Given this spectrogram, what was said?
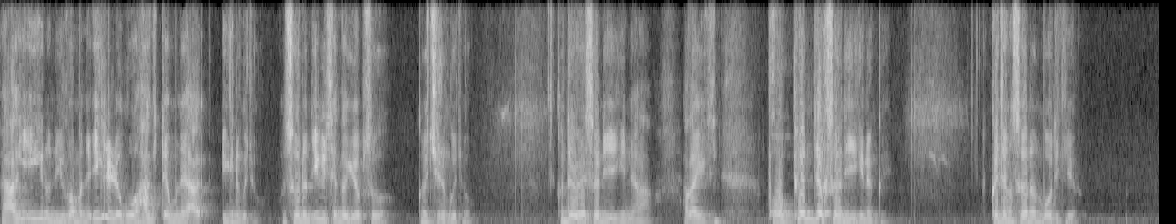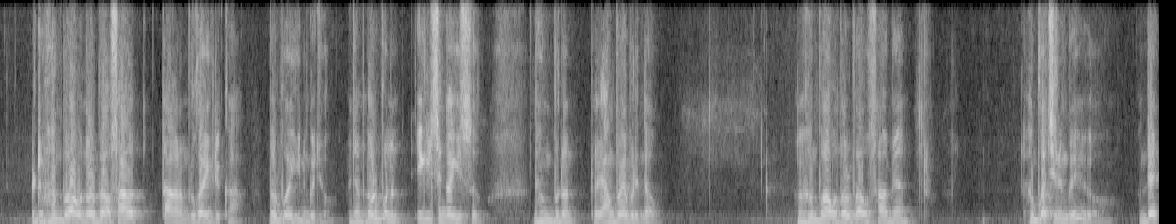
악이 이기는 이유가 뭐냐. 이기려고 하기 때문에 악, 이기는 거죠. 선은 이길 생각이 없어. 그래 지는 거죠. 근데 왜 선이 이기냐. 아까 보편적 선이 이기는 거예요. 그냥 선은 못 이겨요. 흥부하고 놀부하고 싸웠다 그러면 누가 이길까? 놀부가 이기는 거죠. 왜냐면 놀부는 이길 생각이 있어. 근데 흥부는 또 양보해버린다고. 흥부하고 놀부하고 싸우면 흥부가 지는 거예요. 근데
